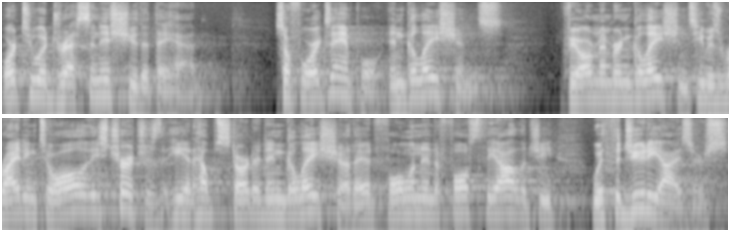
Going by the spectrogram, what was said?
or to address an issue that they had. So, for example, in Galatians, if you all remember in Galatians, he was writing to all of these churches that he had helped started in Galatia. They had fallen into false theology with the Judaizers.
